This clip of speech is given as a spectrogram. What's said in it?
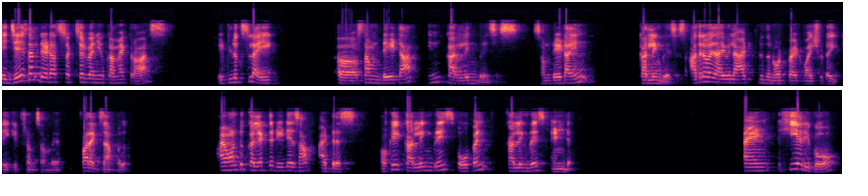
a json data structure when you come across it looks like uh, some data in curling braces some data in curling braces. Otherwise i will add it to the notepad. Why should i take it from somewhere? For example i want to collect the details of address. Okay curling brace open curling brace end. And here you go.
